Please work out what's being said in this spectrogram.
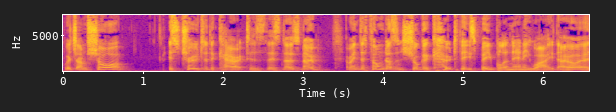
which I'm sure is true to the characters. There's, there's no, I mean, the film doesn't sugarcoat these people in any way. They are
